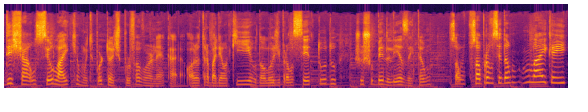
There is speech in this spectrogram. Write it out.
Deixar o seu like é muito importante, por favor, né, cara? Olha o trabalhão aqui, o download pra você, tudo chuchu beleza. Então, só, só pra você dar um like aí,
